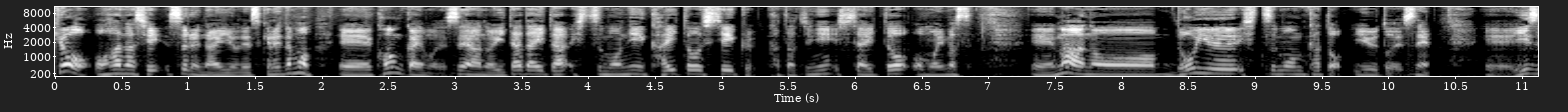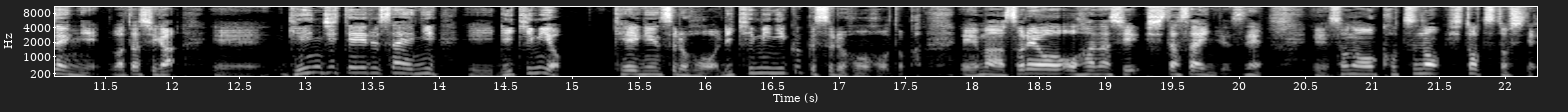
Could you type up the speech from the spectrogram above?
今日お話しする内容ですけれども、えー、今回もですね、あの、いただいた質問に回答していく形にしたいと思います。えー、まあ、あのどういう質問かというとですね、え、以前に私が、えー、吟じている際に、え、力みを軽減する方、力みにくくする方法とか、え、まあ、それをお話しした際にですね、え、そのコツの一つとして、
